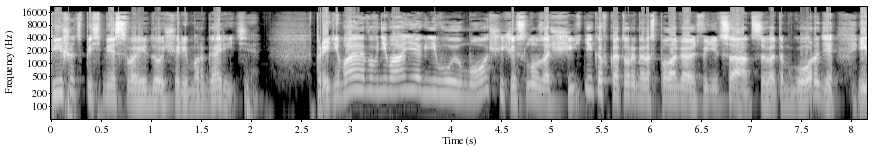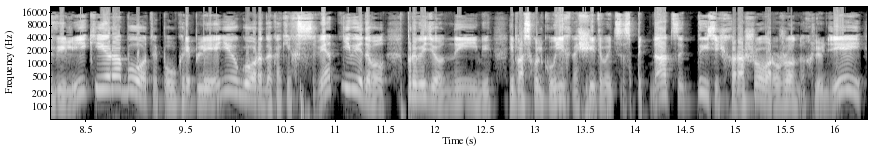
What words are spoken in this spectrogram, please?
пишет в письме своей дочери Маргарите. Принимая во внимание огневую мощь и число защитников, которыми располагают венецианцы в этом городе, и великие работы по укреплению города, каких свет не видывал, проведенные ими, и поскольку у них насчитывается с 15 тысяч хорошо вооруженных людей,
